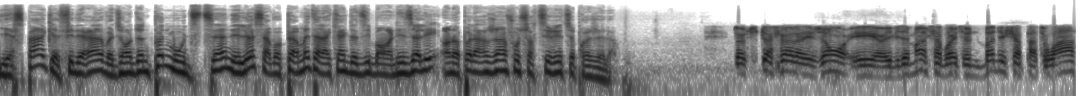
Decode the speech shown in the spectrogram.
il espère que le fédéral va dire on donne pas de maudite scène et là, ça va permettre à la CAQ de dire bon, désolé, on n'a pas d'argent, il faut sortir de ce projet-là. Tu as tout à fait raison. Et euh, évidemment, ça va être une bonne échappatoire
